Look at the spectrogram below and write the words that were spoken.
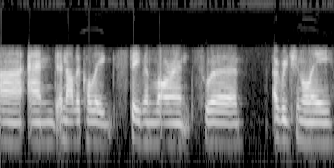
uh, and another colleague, Stephen Lawrence, were originally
